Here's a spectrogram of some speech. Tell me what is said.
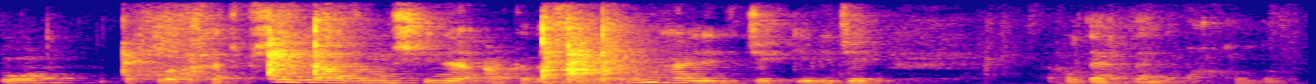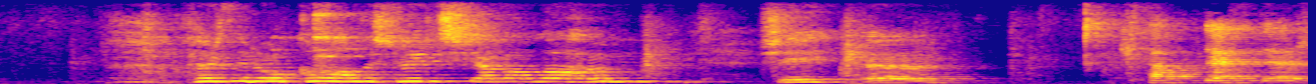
O okula birkaç bir şey lazımmış yine arkadaşlar onu halledecek gelecek. O dertten de kurtuldum. Her sene okula alışveriş ya Allah'ım. Şey e, kitap, defter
